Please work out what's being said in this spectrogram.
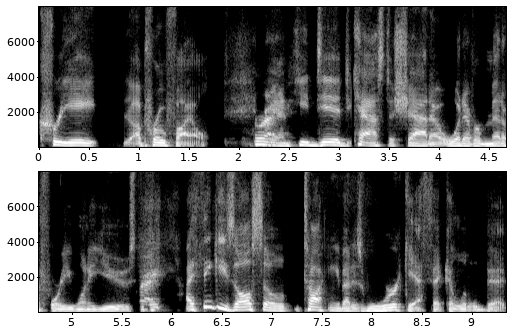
create a profile Right. and he did cast a shadow, whatever metaphor you want to use. Right. I think he's also talking about his work ethic a little bit,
